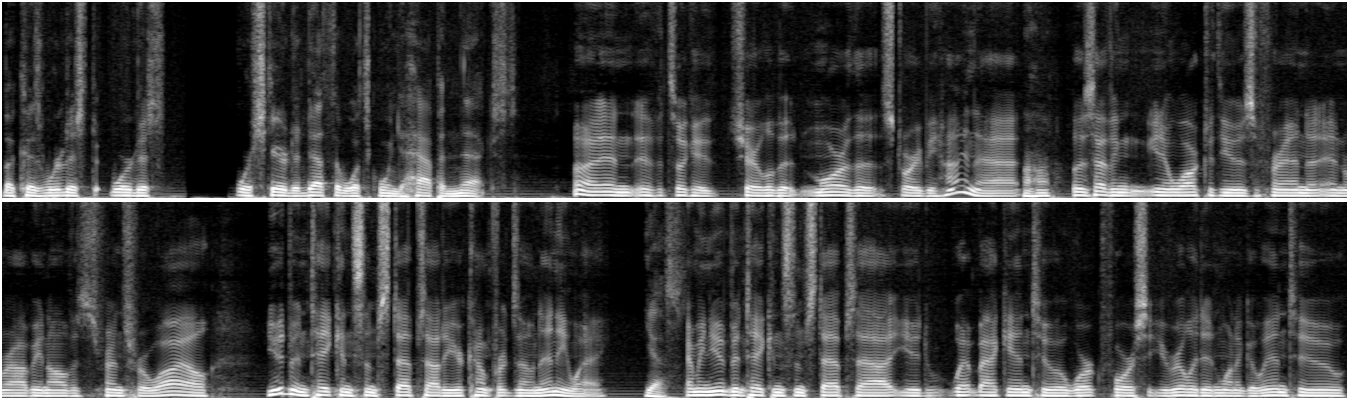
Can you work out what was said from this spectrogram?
because we're just we're just we're scared to death of what's going to happen next. And if it's okay, share a little bit more of the story behind that. Uh-huh. Was having you know walked with you as a friend and, and Robbie and all of his friends for a while. You'd been taking some steps out of your comfort zone anyway. Yes. I mean, you'd been taking some steps out. You'd went back into a workforce that you really didn't want to go into,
